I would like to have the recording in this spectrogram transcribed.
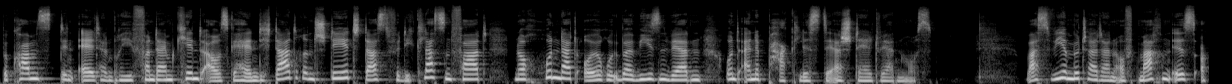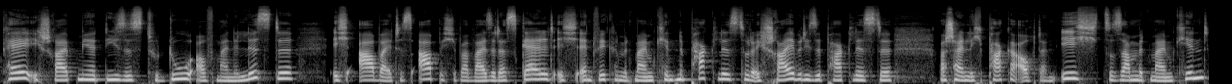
bekommst den Elternbrief von deinem Kind ausgehändigt. Da drin steht, dass für die Klassenfahrt noch 100 Euro überwiesen werden und eine Packliste erstellt werden muss. Was wir Mütter dann oft machen, ist, okay, ich schreibe mir dieses To-Do auf meine Liste, ich arbeite es ab, ich überweise das Geld, ich entwickle mit meinem Kind eine Packliste oder ich schreibe diese Packliste. Wahrscheinlich packe auch dann ich zusammen mit meinem Kind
